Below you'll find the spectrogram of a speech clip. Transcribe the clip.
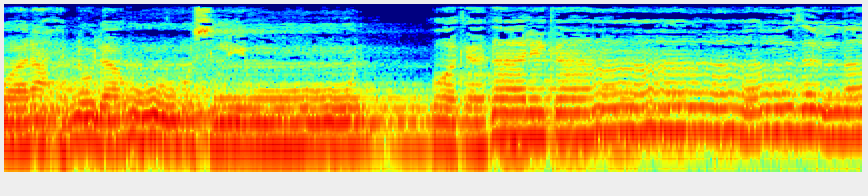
ونحن له مسلمون. وكذلك أنزلنا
